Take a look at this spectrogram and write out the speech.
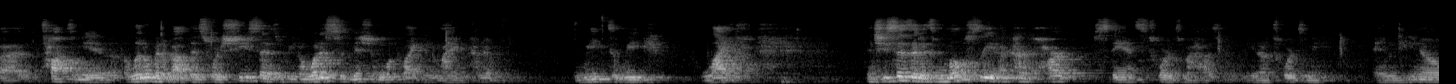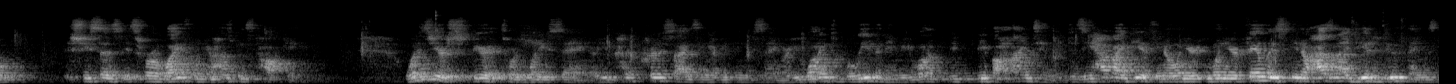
uh, talked to me a, a, little bit about this, where she says, you know, what does submission look like in my kind of week to week life? And she says that it's mostly a kind of heart stance towards my husband, you know, towards me. And, you know, she says it's for a wife when your husband's talking. What is your spirit towards what he's saying? Are you kind of criticizing everything he's saying? Are you wanting to believe in him? Are you want to be, be behind him? Does he have ideas? You know, when, you when your family you know, has an idea to do things,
